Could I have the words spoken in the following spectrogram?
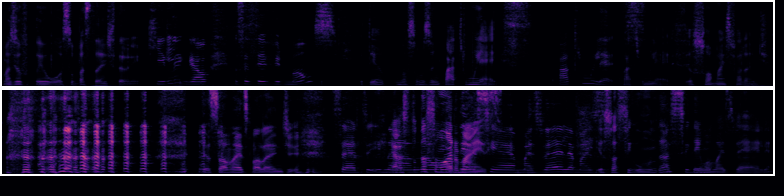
mas eu, eu ouço bastante também. Que legal. Você teve irmãos? Eu tenho, nós somos em quatro mulheres. Quatro mulheres. Quatro mulheres. Eu sou a mais falante. eu sou a mais falante. Certo. E na, Elas todas na são ordem, normais. Assim, é mais velha, mais... Eu sou a segunda, A tenho segunda. uma mais velha.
